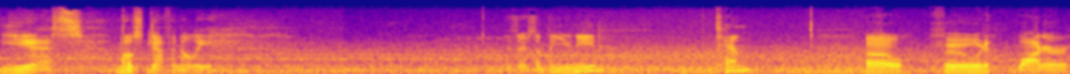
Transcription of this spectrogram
Yes, most definitely. Is there something you need? Tim? Oh, food, water,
